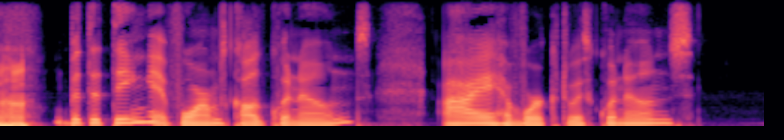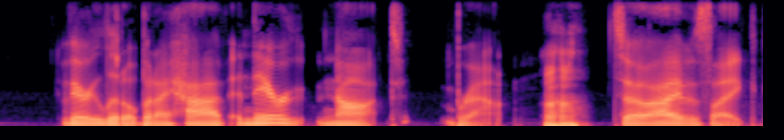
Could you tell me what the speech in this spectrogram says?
Uh-huh. But the thing it forms called quinones. I have worked with quinones very little, but I have, and they're not brown. Uh huh. So I was like,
